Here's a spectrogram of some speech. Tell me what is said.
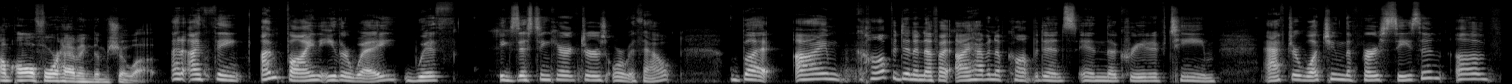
I'm all for having them show up. And I think I'm fine either way with existing characters or without. But I'm confident enough, I, I have enough confidence in the creative team after watching the first season of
